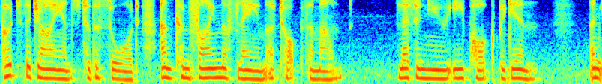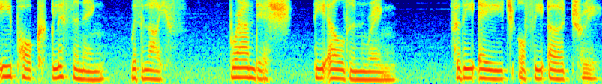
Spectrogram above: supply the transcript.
Put the giants to the sword and confine the flame atop the mount. Let a new epoch begin, an epoch glistening with life. Brandish the Elden Ring for the age of the Erd Tree.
